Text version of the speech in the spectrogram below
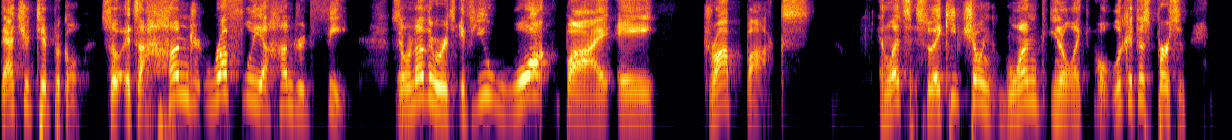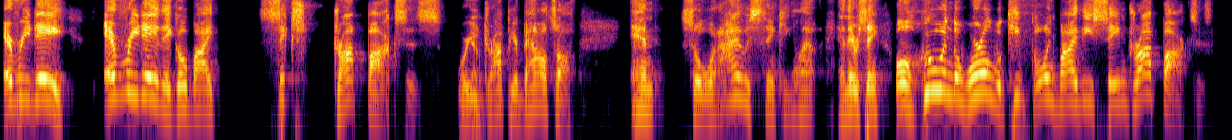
that's your typical. So it's a hundred, roughly a hundred feet. So in other words, if you walk by a drop box, and let's so they keep showing one, you know, like, oh, look at this person every day. Every day they go by six drop boxes where you Yep. drop your ballots off. And so what I was thinking, and they were saying, well, who in the world will keep going by these same drop boxes?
